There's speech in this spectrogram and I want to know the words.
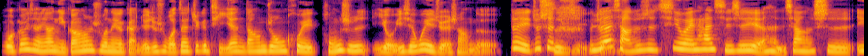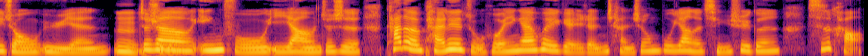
我更想要你刚刚说那个感觉，就是我在这个体验当中会同时有一些味觉上的对，就是我就在想，就是气味它其实也很像是一种语言，嗯，就像音符一样，就是它的排列组合应该会给人产生不一样的情绪跟思考，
